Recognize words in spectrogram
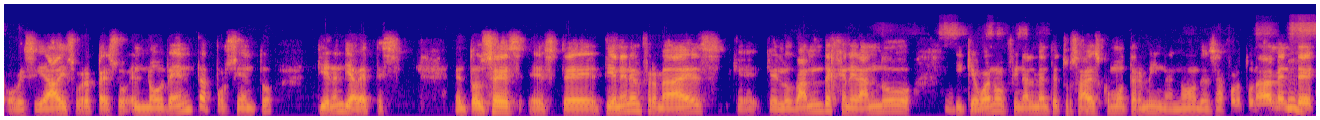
obesidad y sobrepeso, el 90% tienen diabetes. Entonces, este, tienen enfermedades que, que, los van degenerando y que, bueno, finalmente tú sabes cómo termina, ¿no? Desafortunadamente,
